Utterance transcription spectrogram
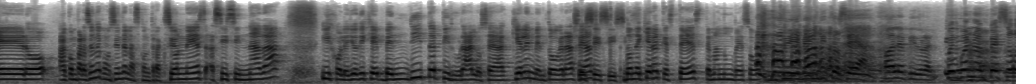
pero a comparación de cómo sienten las contracciones, así sin nada, híjole, yo dije, bendita epidural, o sea, ¿quién la inventó? Gracias. Sí, sí, sí, sí. Donde quiera que estés, te mando un beso. Sí, bendito sea. Hola, epidural. Pues bueno, empezó,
